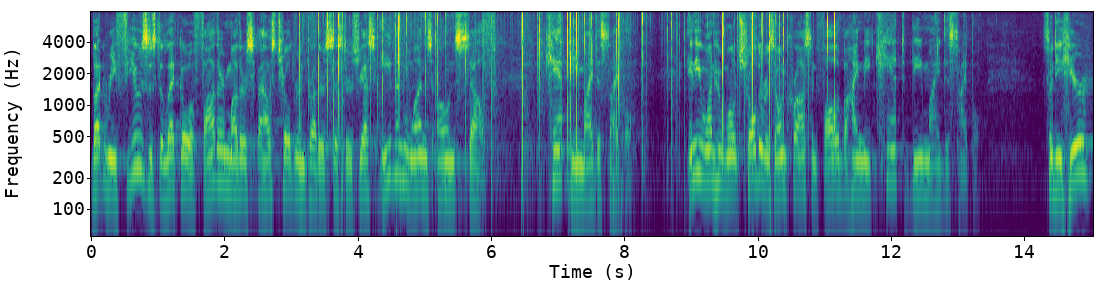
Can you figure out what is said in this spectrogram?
but refuses to let go of father, mother, spouse, children, brothers, sisters, yes, even one's own self, can't be my disciple. Anyone who won't shoulder his own cross and follow behind me can't be my disciple. So, do you hear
